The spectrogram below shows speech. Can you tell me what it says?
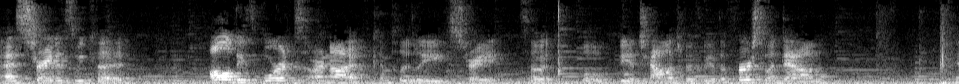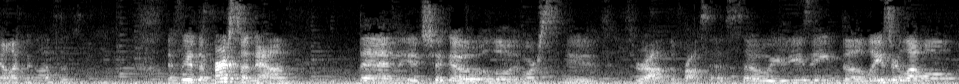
as straight as we could. All of these boards are not completely straight, so it will be a challenge, but if we have the first one down, you don't like my glasses? If we have the first one down, then it should go a little bit more smooth throughout the process. So we're using the laser level,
